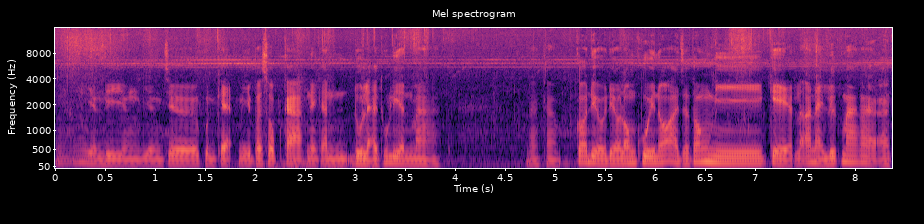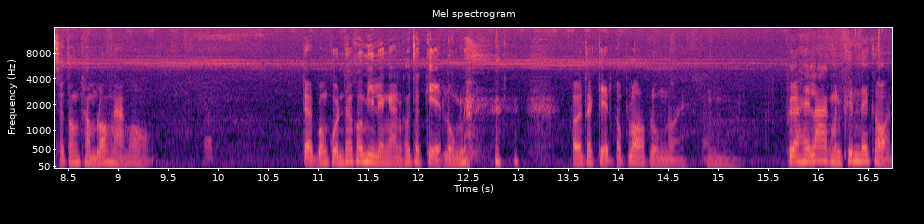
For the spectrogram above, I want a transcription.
อืมยังดียังยังเจอคุณแกะมีประสบการณ์ในการดูแลทุเรียนมานะครับ ก็เดี๋ยวเดี๋ยวลองคุยเนาะอาจจะต้องมีเกรดแล้วอันไหนลึกมากก็อาจจะต้องทำร่องน้ำออกแต่บางคนถ้าเขามีแรงงานเขาจะเกรดลงเลย เขาจะเกรดรอบๆลงหน่อยอืม เพื่อให้รากมันขึ้นได้ก่อน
